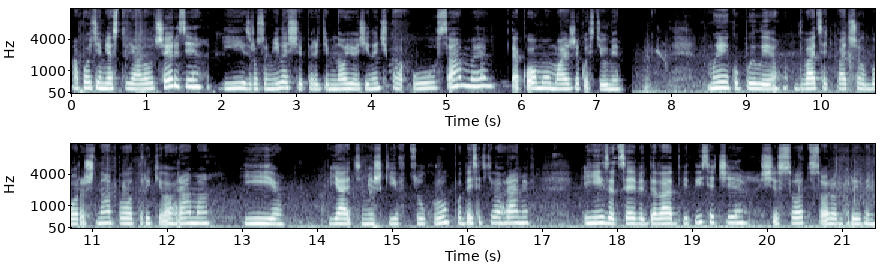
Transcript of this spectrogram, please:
А А потім я стояла у черзі і зрозуміла, що переді мною жіночка у саме такому майже костюмі. Ми купили 20 пачок борошна по 3 кг і 5 мішків цукру по 10 кг. І за це віддала 2640 гривень.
